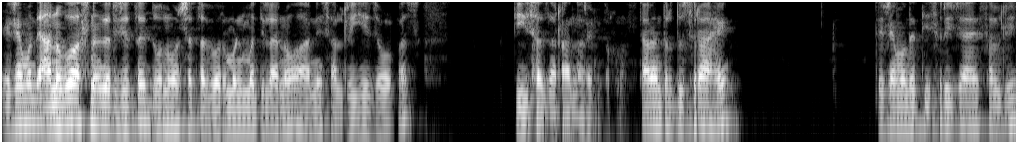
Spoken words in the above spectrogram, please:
याच्यामध्ये अनुभव असणं गरजेचं आहे. दोन वर्षाचा गव्हर्नमेंटमधील अनुभव आणि सॅलरी ही जवळपास तीस हजार राहणार आहे मित्रांनो. त्यानंतर दुसरं आहे त्याच्यामध्ये तिसरी जी आहे सॅलरी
